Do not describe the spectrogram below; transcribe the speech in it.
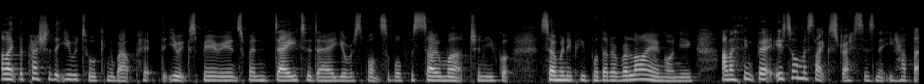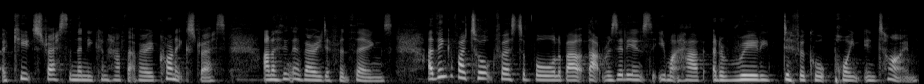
I like the pressure that you were talking about, Pip, that you experience when day to day you're responsible for so much and you've got so many people that are relying on you. And I think that it's almost like stress, isn't it? You have that acute stress and then you can have that very chronic stress. And I think they're very different things. I think if I talk first of all about that resilience that you might have at a really difficult point in time,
